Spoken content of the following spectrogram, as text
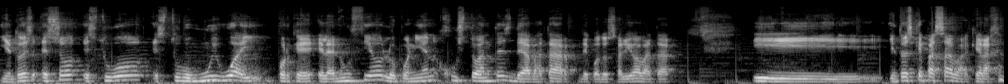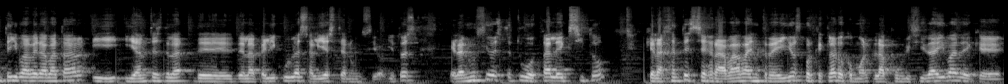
y entonces eso estuvo, estuvo muy guay porque el anuncio lo ponían justo antes de Avatar, de cuando salió Avatar. Y, entonces, ¿qué pasaba? Que la gente iba a ver Avatar y, y antes de la, de- de la película salía este anuncio. Y entonces, el anuncio este tuvo tal éxito que la gente se grababa entre ellos, porque claro, como la publicidad iba de que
